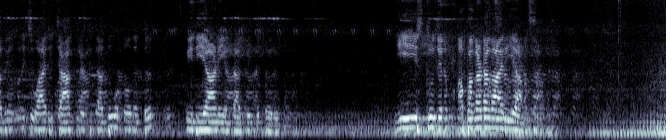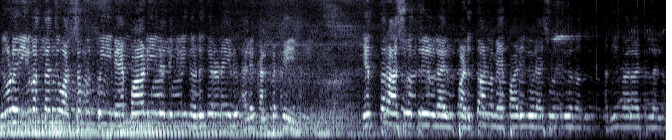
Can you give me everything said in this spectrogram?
അത് ഒന്നിച്ച് വാരി ചാക്കിലിട്ടിട്ട് അത് കൊണ്ടുവന്നിട്ട് ബിരിയാണി ഉണ്ടാക്കിയിട്ട് തരുന്നു. ഈ സ്ത്രൂജനം അപകടകാരിയാണ് സാധനം നിങ്ങളൊരു ഇരുപത്തഞ്ച് വർഷം മുൻപ് ഈ മേപ്പാടിയിൽ അല്ലെങ്കിൽ ഈ നെടുങ്കരണയിൽ അല്ലെങ്കിൽ കൽപ്പറ്റയിൽ എത്ര ആശുപത്രികളിലായിരുന്നു ഇപ്പൊ അടുത്താണല്ലോ മേപ്പാടിയിൽ ഒരു ആശുപത്രി വന്നത്. അധികം കാലമായിട്ടില്ലല്ലോ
